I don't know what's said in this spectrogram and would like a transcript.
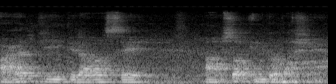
अहद की तिलावत से आप सब इनको बख्शें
